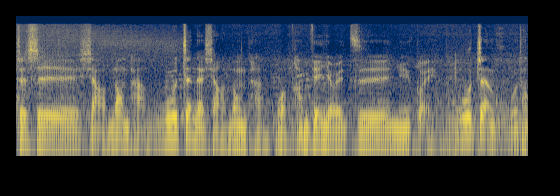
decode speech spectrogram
这是小弄堂，乌镇的小弄堂。我旁边有一只女鬼，乌镇胡同。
